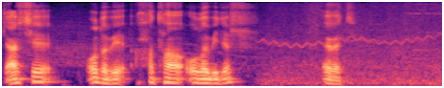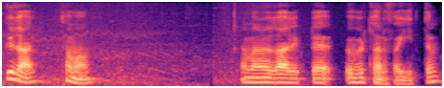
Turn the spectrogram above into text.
Gerçi o da bir hata olabilir. Evet. Güzel. Tamam. Hemen özellikle öbür tarafa gittim.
